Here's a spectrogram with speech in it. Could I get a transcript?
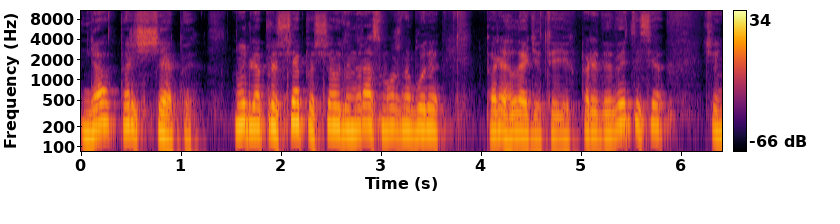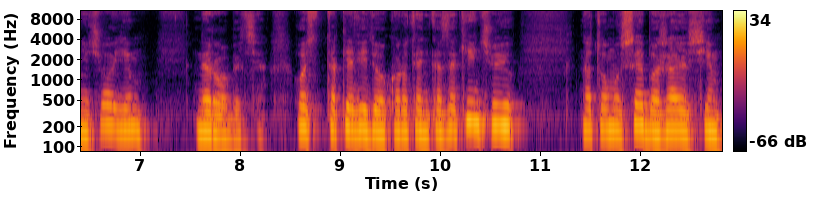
для прищепи. Ну, для прищепи ще один раз можна буде перегледіти їх, передивитися, чи нічого їм не робиться. Ось таке відео коротенько закінчую. На тому все. Бажаю всім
